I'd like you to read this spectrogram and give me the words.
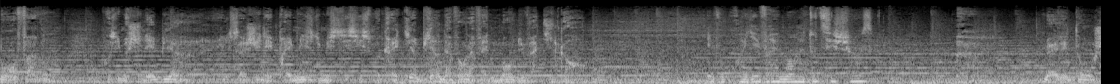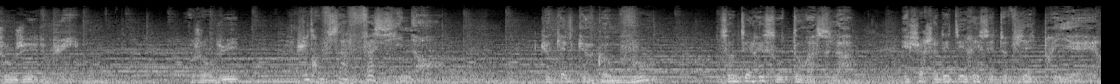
Bon, enfin, vous, vous imaginez bien, il s'agit des prémices du mysticisme chrétien bien avant l'avènement du Vatican. Et vous croyez vraiment à toutes ces choses? Mais les temps ont changé depuis. Aujourd'hui, je trouve ça fascinant que quelqu'un comme vous s'intéresse autant à cela et cherche à déterrer cette vieille prière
